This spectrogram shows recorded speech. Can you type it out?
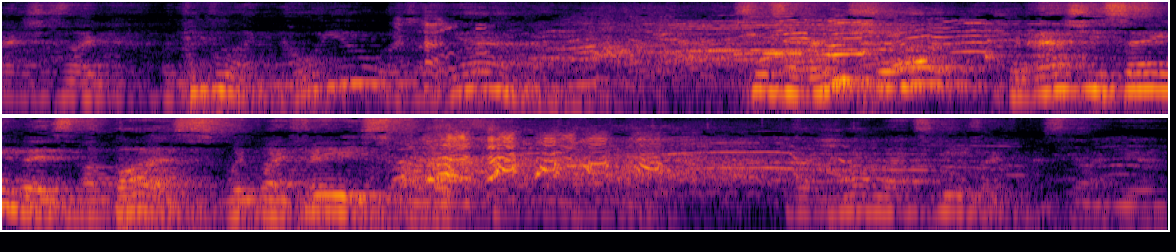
And she's like, when people like know you? I was like, yeah. She was like, are you sure? And as she's saying this, a bus with my face on it. Like, Mom, that's me. She's like, that's not you.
